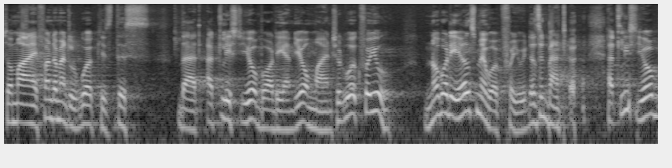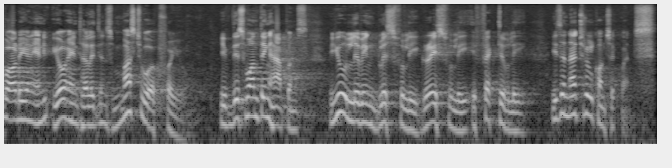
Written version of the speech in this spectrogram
So my fundamental work is this, that at least your body and your mind should work for you. Nobody else may work for you, it doesn't matter. At least your body and your intelligence must work for you. If this one thing happens, you living blissfully, gracefully, effectively is a natural consequence.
